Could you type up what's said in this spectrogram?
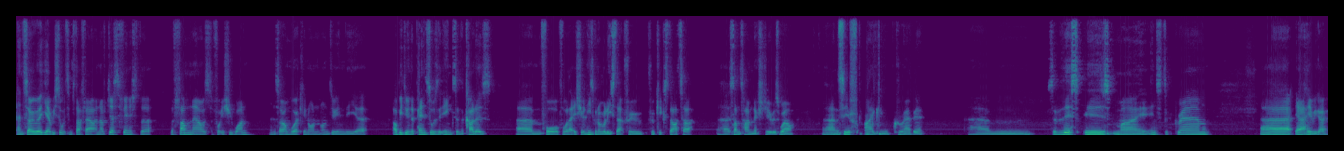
and so yeah, we sorted some stuff out, and I've just finished the the thumbnails for issue one, and so I'm working on on doing the. Uh, I'll be doing the pencils, the inks, and the colors um, for for that issue, and he's going to release that through through Kickstarter uh, sometime next year as well. Uh, let's see if I can grab it. Um, so this is my Instagram. Uh, yeah, here we go.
